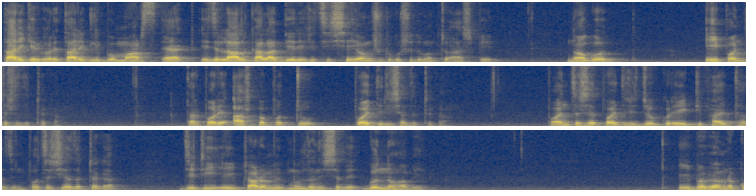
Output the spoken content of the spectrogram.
তারিখের ঘরে তারিখ লিখব মার্চ এক। এই যে লাল কালার দিয়ে রেখেছি, সেই অংশটুকু শুধুমাত্র আসবে। নগদ, এই পঞ্চাশ হাজার টাকা। তারপরে আসবাবপত্র পঁয়ত্রিশ হাজার টাকা। পঞ্চাশ আর পঁয়ত্রিশ যোগ করে এইটটি ফাইভ থাউজেন্ড পঁচাশি হাজার টাকা, যেটি এই প্রারম্ভিক মূলধন হিসেবে গণ্য হবে। এইভাবে আমরা ক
